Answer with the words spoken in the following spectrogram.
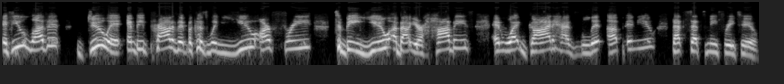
If you love it, do it and be proud of it because when you are free to be you about your hobbies and what God has lit up in you, that sets me free too.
